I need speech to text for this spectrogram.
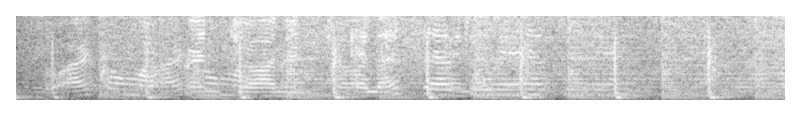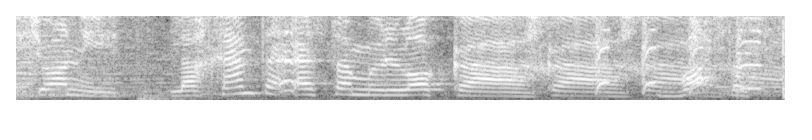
So I call my friend Johnny and I said to him, Johnny, la gente está muy loca. What the fuck?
